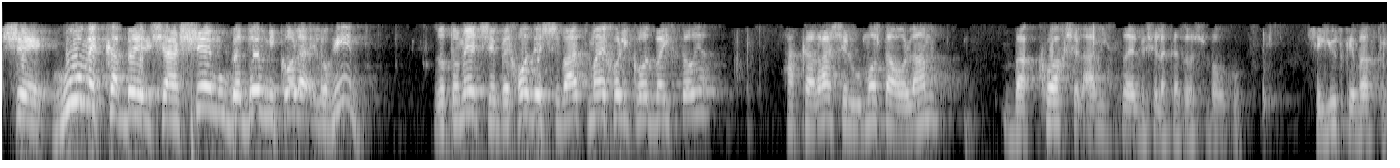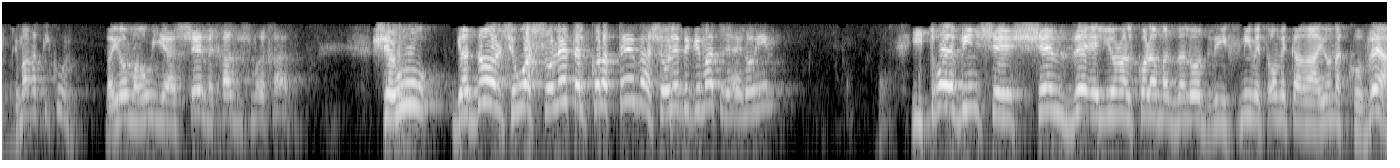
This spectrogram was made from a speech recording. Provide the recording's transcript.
שהוא מקבל שהשם הוא גדול מכל האלוהים, זאת אומרת שבחודש שבט, מה יכול לקרות בהיסטוריה? הכרה של אומות העולם בכוח של עם ישראל ושל הקדוש ברוך הוא, של י' כו' גמר התיקון. ביום ההוא יהיה השם אחד ושמו אחד. שהוא גדול, שהוא השולט על כל הטבע, שעולה בגמטריה אלוהים. יתרו הבין ששם זה עליון על כל המזלות והפנים את עומק הרעיון הקובע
